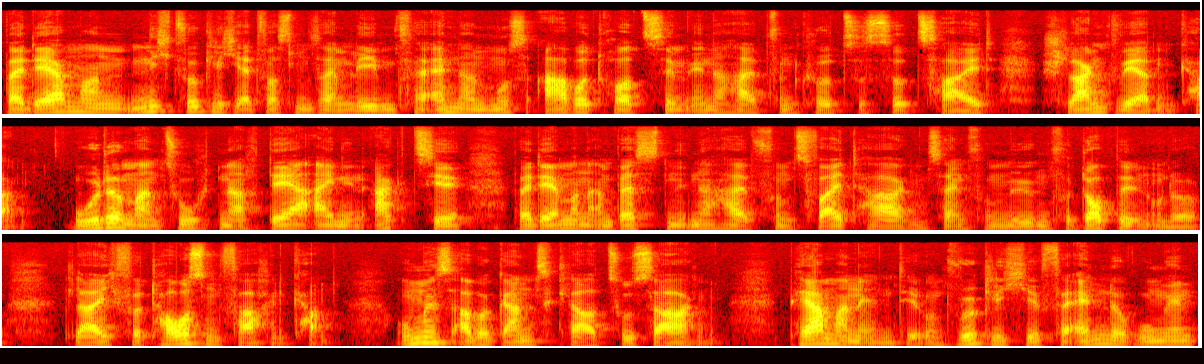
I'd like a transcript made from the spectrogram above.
bei der man nicht wirklich etwas in seinem Leben verändern muss, aber trotzdem innerhalb von kürzester Zeit schlank werden kann. Oder man sucht nach der einen Aktie, bei der man am besten innerhalb von zwei Tagen sein Vermögen verdoppeln oder gleich vertausendfachen kann. Um es aber ganz klar zu sagen, permanente und wirkliche Veränderungen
